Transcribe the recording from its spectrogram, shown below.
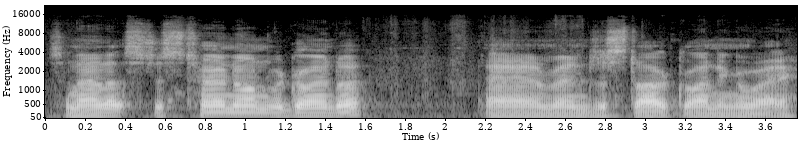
So now let's just turn on the grinder um, and then just start grinding away.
